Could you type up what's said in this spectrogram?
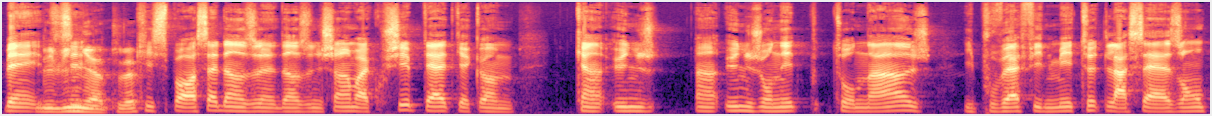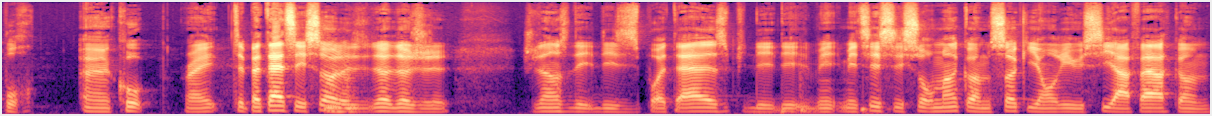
ben, Des vignettes, là. qui se passait dans, un, dans une chambre à coucher, peut-être que comme quand une, en une journée de tournage, ils pouvaient filmer toute la saison pour un couple, right? Peut-être c'est ça, là, Mm-hmm. là, là, je, je lance des, des hypothèses, puis des, des- mais, mais tu sais, c'est sûrement comme ça qu'ils ont réussi à faire comme...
